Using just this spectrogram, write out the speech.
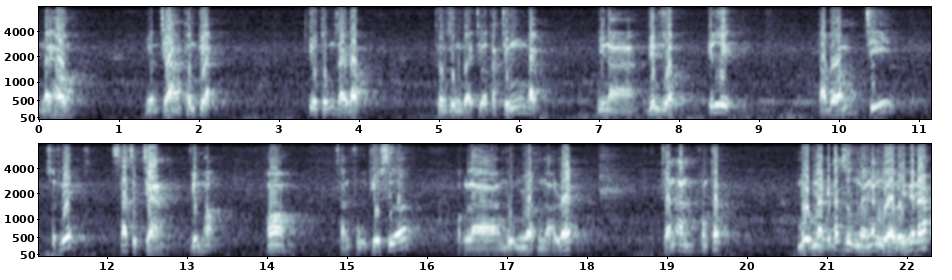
nội hầu, nhuận tràng thông tiện, tiêu thủng giải độc, thường dùng để chữa các chứng bệnh như là viêm ruột, kiến lị, táo bón, trĩ, xuất huyết, sa trực tràng, viêm họng, ho, sản phụ thiếu sữa hoặc là mụn nhọt nở loét chán ăn phong thấp. Một là cái tác dụng ngăn ngừa về huyết áp.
